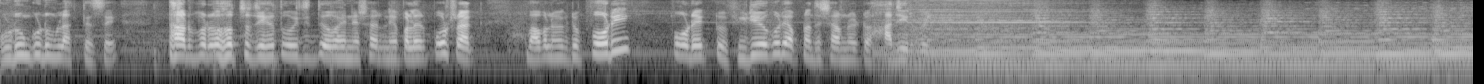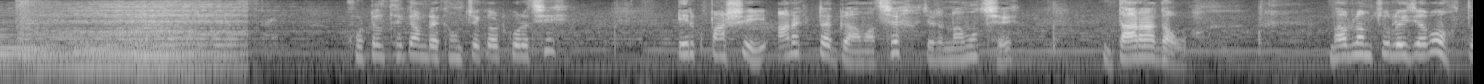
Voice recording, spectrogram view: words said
গুডুম গুডুম লাগতেছে। তারপরে হচ্ছে যেহেতু ঐতিহ্যবাহী নেশা, নেপালের পোশাক, ভাবলাম একটু পরি পরে একটু ভিডিও করি, আপনাদের সামনে একটু হাজির হই। হোটেল থেকে আমরা এখন চেক আউট করেছি। এর পাশেই আরেকটা গ্রাম আছে, যেটার নাম হচ্ছে দারাগাঁও। ভাবলাম চলেই যাব, তো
